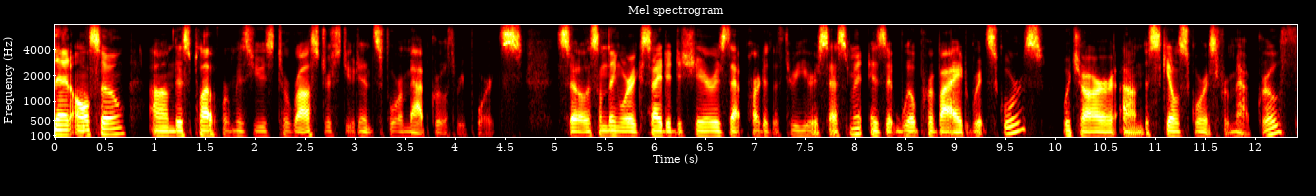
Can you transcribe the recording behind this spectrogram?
then also, um, this platform is used to roster students for map growth reports. So something we're excited to share is that part of the through-year assessment is it will provide RIT scores, which are um, the scale scores for map growth,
